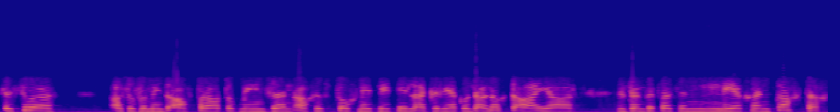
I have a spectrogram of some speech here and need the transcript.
dit is so asof mense afpraat op mense en ag is tog net net nie lekker nie. Ek onthou nog daai jaar, ek dink dit was in 89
